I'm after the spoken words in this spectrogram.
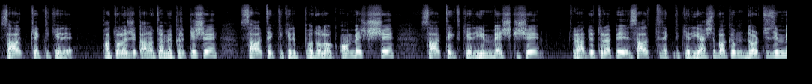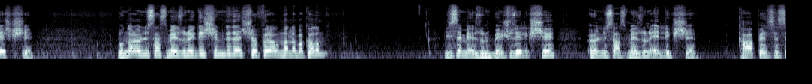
sağlık teknikeri patolojik anatomi 40 kişi, sağlık teknikeri podolog 15 kişi, sağlık teknikeri 25 kişi, radyoterapi, sağlık teknikeri yaşlı bakım 425 kişi. Bunlar ön lisans mezunuydu. Şimdi de şoför alımlarına bakalım. Lise mezunu 550 kişi, ön lisans mezunu 50 kişi. KPSS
